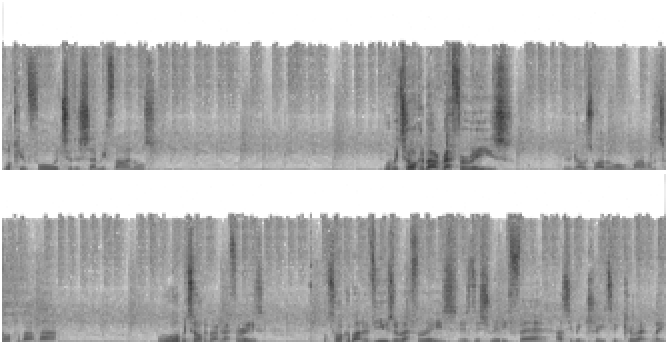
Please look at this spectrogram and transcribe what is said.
Looking forward to the semi-finals. We'll be talking about referees. Who knows why we all might want to talk about that. But we will be talking about referees. We'll talk about the views of referees. Is this really fair? Has he been treated correctly?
